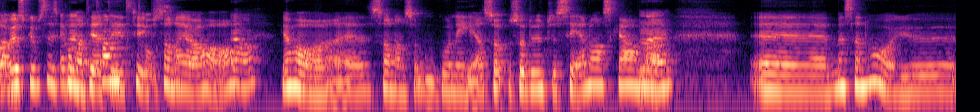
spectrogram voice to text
Ja, jag skulle precis komma till att det är typ såna jag har. Ja. Jag har eh, sådana som går ner så, så du inte ser några skarvar. Eh, men sen har ju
